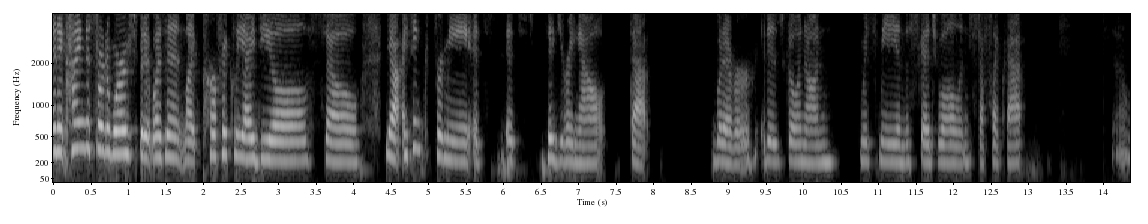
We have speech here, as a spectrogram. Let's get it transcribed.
And it kind of sort of worked, but it wasn't like perfectly ideal. So, yeah, I think for me it's it's figuring out that whatever it is going on with me and the schedule and stuff like that. So,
